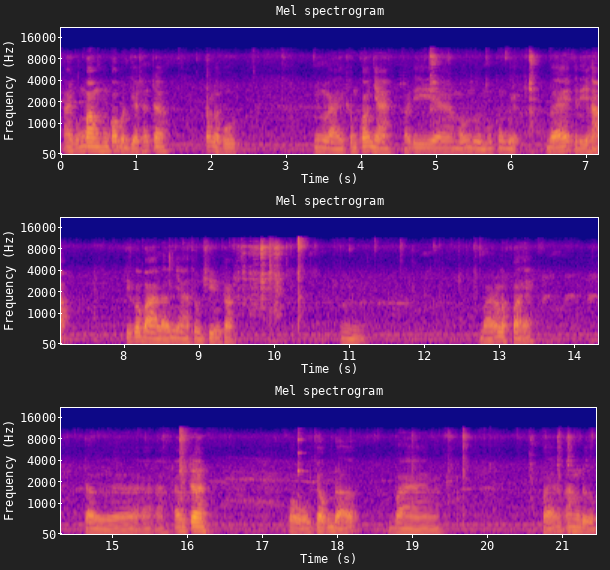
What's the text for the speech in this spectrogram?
Ai cũng mong không có bệnh dịch hết trơn. Rất là vui. Nhưng lại không có nhà. Phải đi à, mỗi người một công việc. Bé thì đi học. Chỉ có bà là ở nhà thường xuyên thôi. Ừ. bà rất là khỏe. Trời à, à, ơn trên. Hộ cho cũng đỡ. Bà khỏe ăn được.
